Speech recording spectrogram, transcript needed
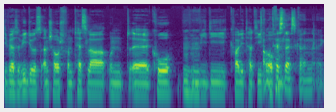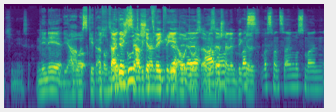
diverse Videos anschaust von Tesla und äh, Co., wie die qualitativ Aber auf Tesla ist kein äh, Chinese. Nee, nee, Ja, aber es geht einfach ich sage, das gut, habe ich jetzt wegen. E-Autos, Ja, aber, sehr schnell entwickelt. Was, was man sagen muss, mein,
